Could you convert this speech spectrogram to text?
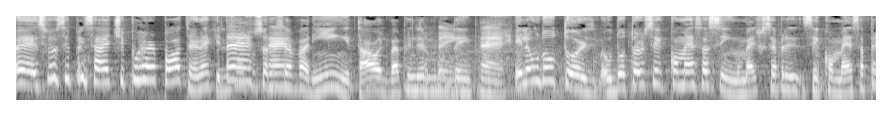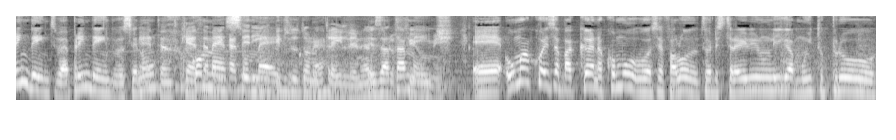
é, se você pensar, é tipo Harry Potter, né? Que ele É, não funciona é. sem a varinha e tal. Ele vai aprendendo com o tempo. é. Ele é um doutor. O doutor você começa assim. O médico você, você começa aprendendo. Você vai aprendendo. Você não É, tanto que começa o médico, usam no né? trailer, né, Exatamente. É, uma coisa bacana, como você falou, o Doutor Estranho ele não liga muito pro,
